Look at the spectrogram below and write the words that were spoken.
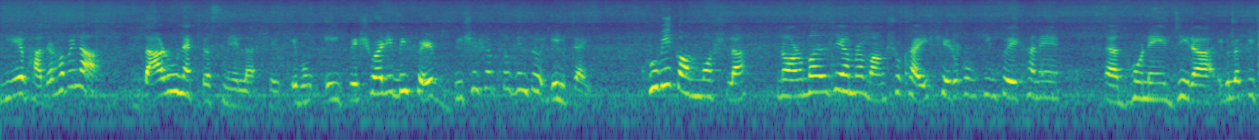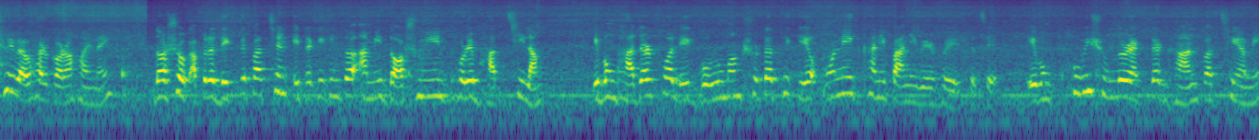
ঘিয়ে ভাজা হবে না দারুণ একটা স্মেল আসে এবং এই পেশোয়ারি বিফের বিশেষত্ব কিন্তু এইটাই। খুবই কম মশলা নর্মাল যে আমরা মাংস খাই সেরকম কিন্তু এখানে ধনে, জিরা এগুলো কিছুই ব্যবহার করা হয় নাই। দর্শক, আপনারা দেখতে পাচ্ছেন এটাকে কিন্তু আমি দশ মিনিট ধরে ভাজছিলাম এবং ভাজার ফলে গরু মাংসটা থেকে অনেকখানি পানি বের হয়ে এসেছে এবং খুবই সুন্দর একটা ঘ্রাণ পাচ্ছি আমি।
